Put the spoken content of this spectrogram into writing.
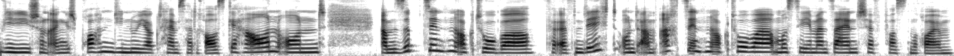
wie schon angesprochen, die New York Times hat rausgehauen und am 17. Oktober veröffentlicht und am 18. Oktober musste jemand seinen Chefposten räumen.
